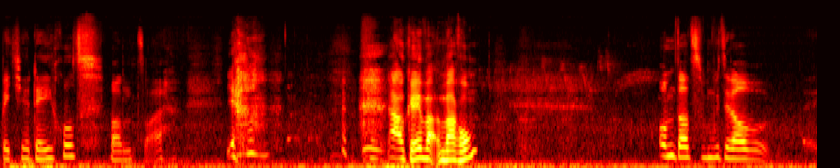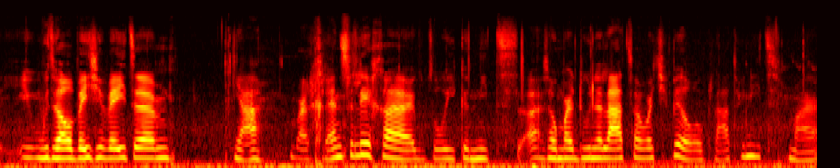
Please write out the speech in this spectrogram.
beetje regels. Want eh, ja, Ja, oké. wa- waarom? Omdat we moeten wel, je moet wel een beetje weten ja, waar de grenzen liggen. Ik bedoel, je kunt niet eh, zomaar doen en laten wat je wil. Ook later niet. Maar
